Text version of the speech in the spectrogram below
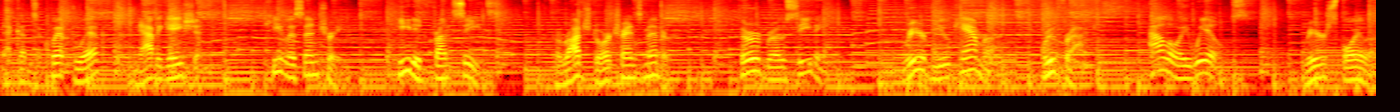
that comes equipped with navigation, keyless entry, heated front seats, garage door transmitter, third row seating, rear view camera, roof rack, alloy wheels, rear spoiler,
